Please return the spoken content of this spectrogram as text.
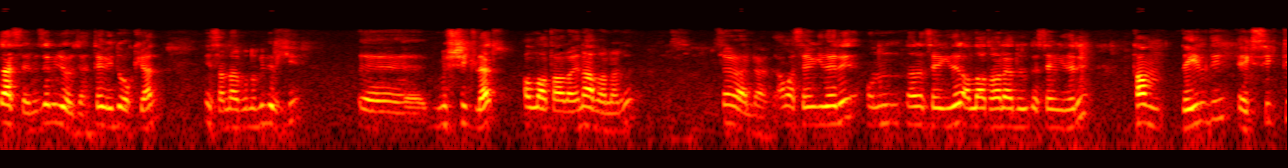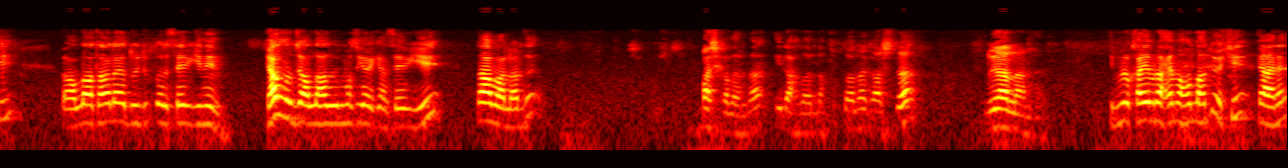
derslerimizde biliyoruz. Yani tevhidi okuyan insanlar bunu bilir ki e, müşrikler allah Teala'yı ne yaparlardı? Severlerdi. Ama sevgileri, onların sevgileri, allah Teala'ya duydukları sevgileri tam değildi, eksikti. Ve allah Teala'ya duydukları sevginin yalnızca Allah'a duyulması gereken sevgiyi ne yaparlardı? Başkalarına, ilahlarına, putlarına karşı da duyarlardı. İbnül Kayyım Rahimahullah diyor ki, yani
